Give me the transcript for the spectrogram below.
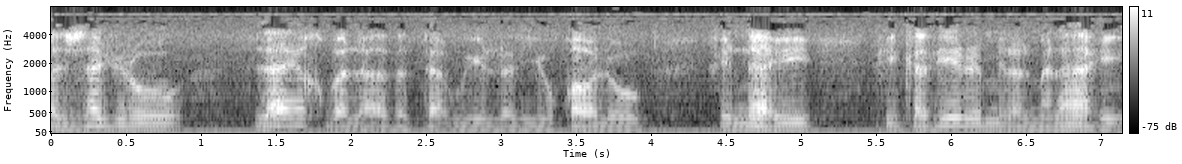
الزجر لا يقبل هذا التأويل الذي يقال في النهي في كثير من المناهي.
